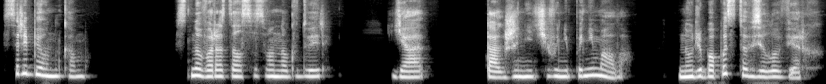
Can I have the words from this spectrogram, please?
с ребенком. Снова раздался звонок в дверь. Я также ничего не понимала, но любопытство взяло вверх.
